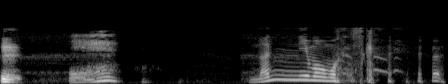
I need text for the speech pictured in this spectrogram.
うん。え？何にも思いつかない。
